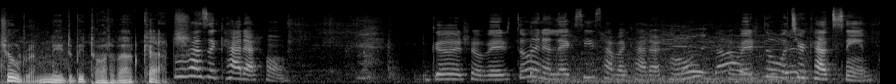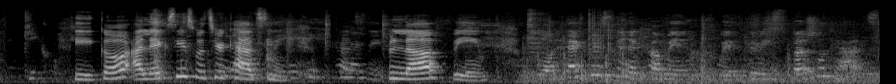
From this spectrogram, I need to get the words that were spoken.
children need to be taught about cats. Who has a cat at home? Good. Roberto and Alexis have a cat at home. Roberto, what's your cat's name? Kiko. Kiko. Alexis, what's your cat's name? Fluffy. Well, Hector's gonna come in with three special cats,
